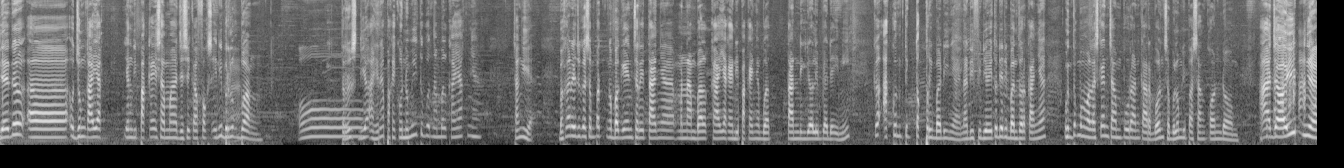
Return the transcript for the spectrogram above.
dia itu eh, ujung kayak yang dipakai sama Jessica Fox ini berlubang. Oh. Terus dia akhirnya pakai kondom itu buat nambal kayaknya. Canggih ya? Bahkan dia juga sempat ngebagiin ceritanya menambal kayak yang dipakainya buat tanding di Olimpiade ini ke akun TikTok pribadinya. Nah di video itu dia dibantu rekannya untuk mengoleskan campuran karbon sebelum dipasang kondom. Ajaibnya,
